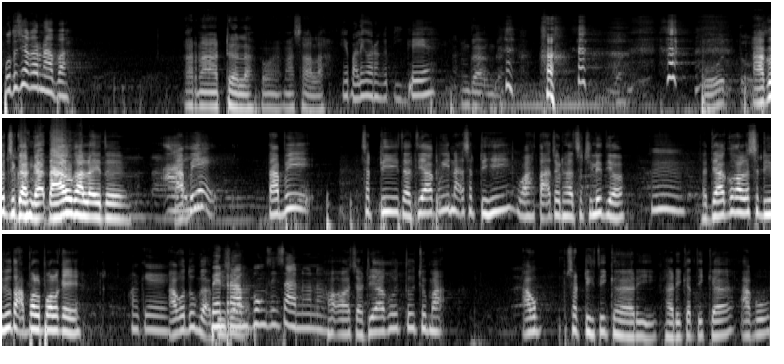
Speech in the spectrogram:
putusnya karena apa Karena ada lah masalah. ya paling orang ketiga ya Enggak, enggak. Putus. Aku juga nggak tahu kalau itu. Ah, tapi iya. Tapi sedih. Tadi aku ini nak sedih, wah tak curhat sedilit ya. hmm Jadi aku kalau sedih itu tak pol-pol ke. oke Aku tuh nggak ben bisa. rampung sisan ngono Oh, jadi aku tuh cuma aku sedih tiga hari. Hari ketiga aku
